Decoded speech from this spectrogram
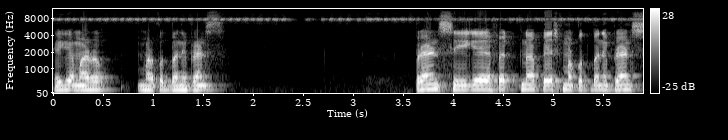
ಹೀಗೆ ಮಾಡೋ, ಮಾಡ್ಕೊತ ಬನ್ನಿ ಫ್ರೆಂಡ್ಸ್ ಫ್ರೆಂಡ್ಸ್ ಹೀಗೆ ಎಫೆಕ್ಟ್ನ ಪೇಸ್ಟ್ ಮಾಡ್ಕೊತ ಬನ್ನಿ ಫ್ರೆಂಡ್ಸ್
